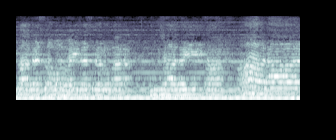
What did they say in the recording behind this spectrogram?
चिंताग्रस्त व भयग्रस्त लोकांना तुझ्या दयेचा आधार.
